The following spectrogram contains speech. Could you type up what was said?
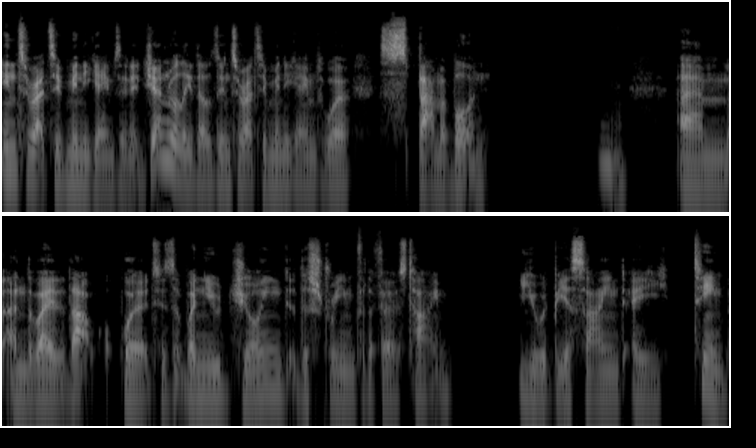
interactive mini games in it. Generally, those interactive mini games were spam a button. Hmm. Um, and the way that that worked is that when you joined the stream for the first time, you would be assigned a team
